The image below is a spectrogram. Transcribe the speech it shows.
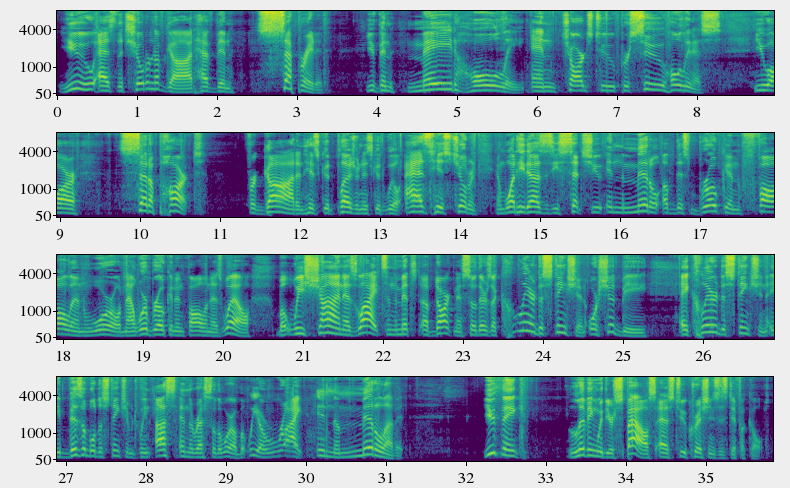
you as the children of God have been separated. You've been made holy and charged to pursue holiness. You are set apart for God and His good pleasure and His good will as His children. And what He does is He sets you in the middle of this broken, fallen world. Now, we're broken and fallen as well, but we shine as lights in the midst of darkness. So there's a clear distinction, or should be, a clear distinction, a visible distinction between us and the rest of the world. But we are right in the middle of it. You think living with your spouse as two Christians is difficult.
